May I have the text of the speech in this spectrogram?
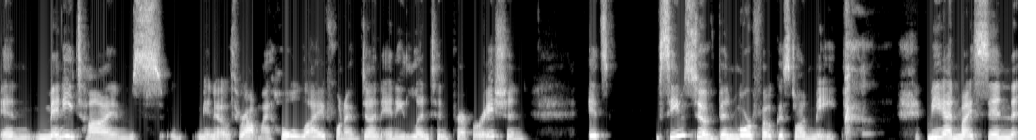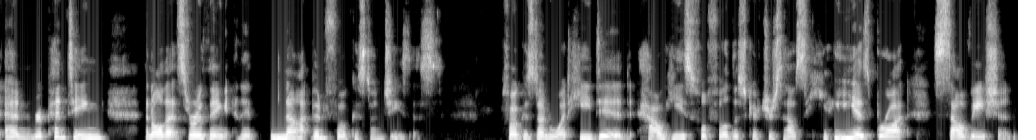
And many times, you know, throughout my whole life, when I've done any Lenten preparation, it seems to have been more focused on me. me and my sin and repenting and all that sort of thing, and it not been focused on Jesus. Focused on what he did, how he's fulfilled the scriptures, how he has brought salvation.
